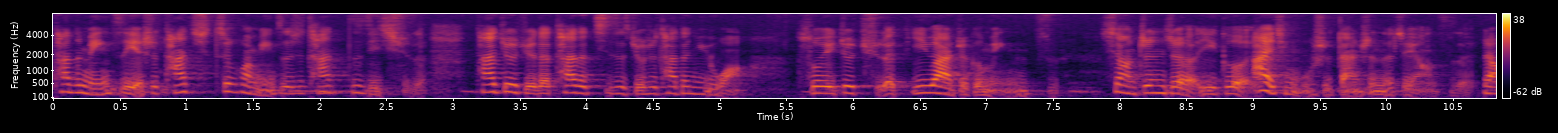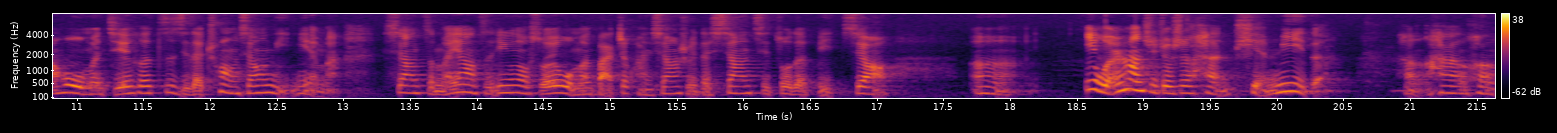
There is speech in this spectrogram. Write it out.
他的名字也是他起这款名字是他自己取的，他就觉得他的妻子就是他的女王。所以就取了 Diva 这个名字，象征着一个爱情故事诞生的这样子。然后我们结合自己的创香理念嘛，像怎么样子？因为所以我们把这款香水的香气做的比较，嗯，一闻上去就是很甜蜜的，很很很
